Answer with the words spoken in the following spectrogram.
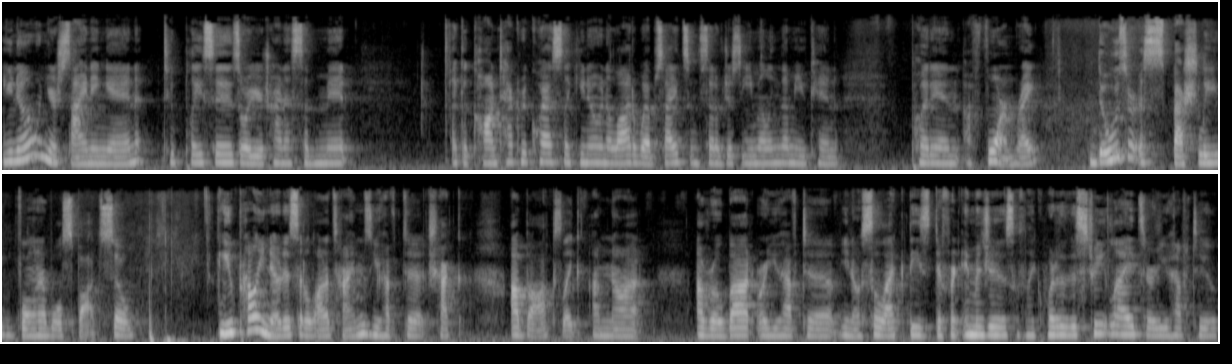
you know when you're signing in to places or you're trying to submit like a contact request like you know in a lot of websites instead of just emailing them you can put in a form right those are especially vulnerable spots so you probably notice that a lot of times you have to check a box like I'm not a robot or you have to, you know, select these different images of like what are the street lights or you have to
